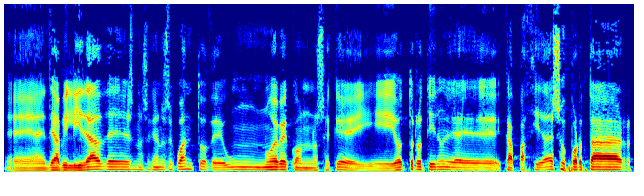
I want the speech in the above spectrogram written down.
eh, de habilidades, no sé qué, no sé cuánto, de un 9 con no sé qué, y otro tiene eh, capacidad de soportar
